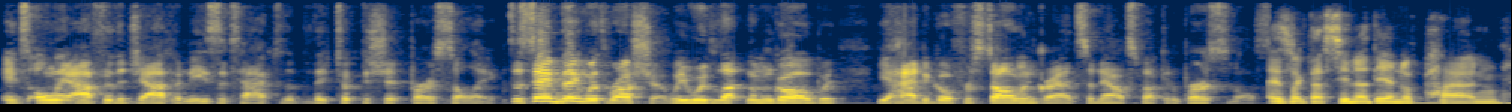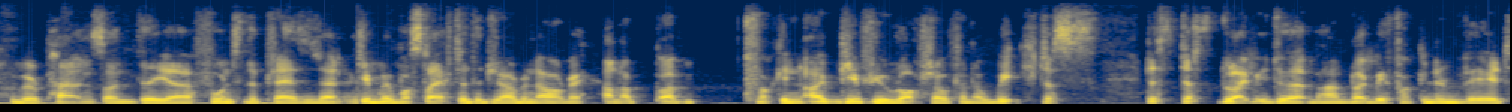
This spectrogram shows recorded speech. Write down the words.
It's only after the Japanese attacked that they took the shit personally. It's the same thing with Russia. We would let them go, but you had to go for Stalingrad, so now it's fucking personal. It's like that scene at the end of Patton, where Patton's on the uh, phone to the president. Give me what's left of the German army, and I, I fucking I give you Russia within a week. Just, just, just let me do it, man. Let me fucking invade.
